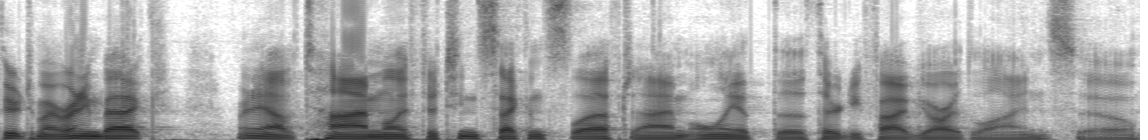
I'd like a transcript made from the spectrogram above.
it to my running back running out of time. Only 15 seconds left, and I'm only at the 35 yard line, so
